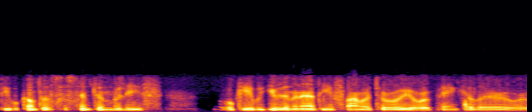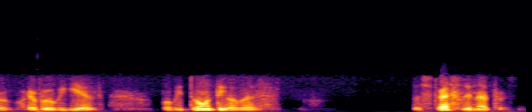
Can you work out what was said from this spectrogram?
people come to us for symptom relief. Okay, we give them an anti-inflammatory or a painkiller or whatever we give, but we don't deal with the stresses in that person's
